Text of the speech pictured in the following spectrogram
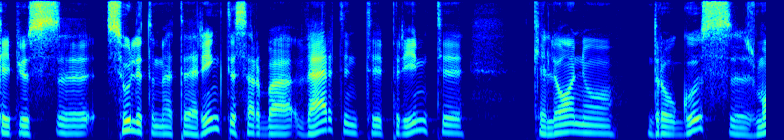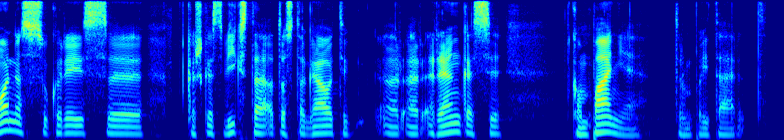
kaip jūs e, siūlytumėte rinktis arba vertinti, priimti kelionių draugus, žmonės, su kuriais e, kažkas vyksta atostogauti ar, ar renkasi kompaniją, trumpai tariant.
